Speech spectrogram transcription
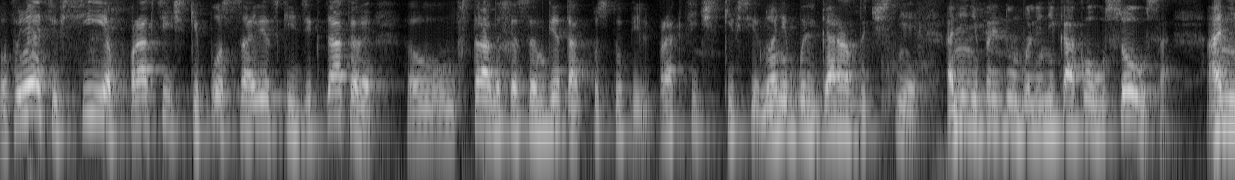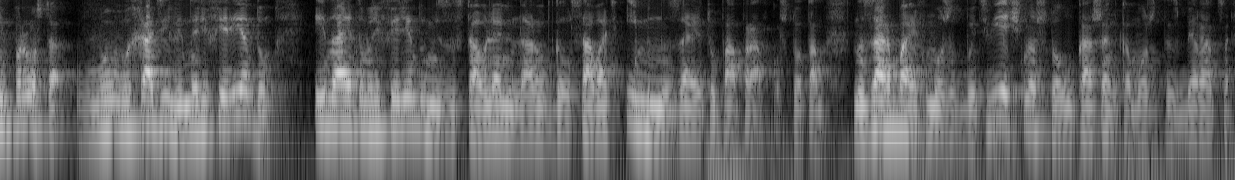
Вы понимаете, все практически постсоветские диктаторы э, в странах СНГ так поступили. Практически все. Но они были гораздо честнее. Они не придумывали никакого соуса. Они просто выходили на референдум и на этом референдуме заставляли народ голосовать именно за эту поправку, что там Назарбаев может быть вечно, что Лукашенко может избираться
